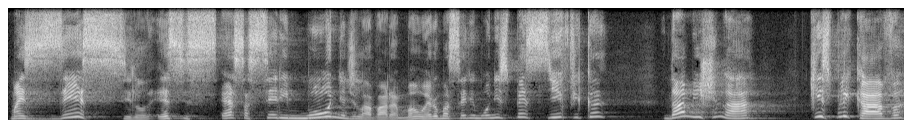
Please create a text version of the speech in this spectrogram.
Mas esse, esse, essa cerimônia de lavar a mão era uma cerimônia específica da Mishnah, que explicava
